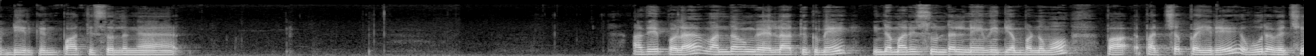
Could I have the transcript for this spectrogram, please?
எப்படி இருக்குன்னு பார்த்து சொல்லுங்கள் அதே போல் வந்தவங்க எல்லாத்துக்குமே இந்த மாதிரி சுண்டல் நைவேத்தியம் பண்ணுவோம். ப பச்சை பயிறு ஊற வச்சு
